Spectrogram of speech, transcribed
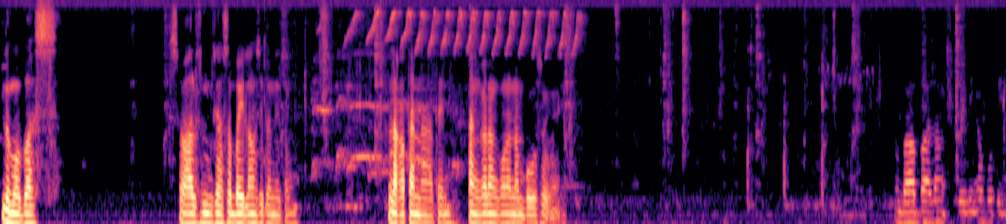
lumabas. So halos magsasabay lang sila nitong lakatan natin. Tanggalan ko na ng puso eh. Mababa lang, pwedeng abutin.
